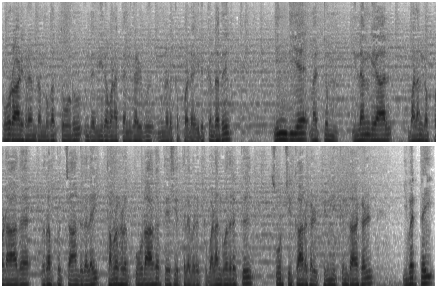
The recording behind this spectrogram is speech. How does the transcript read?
போராளிகள் என்ற முகத்தோடு இந்த வீரவணக்க நிகழ்வு முன்னெடுக்கப்பட இருக்கின்றது. இந்திய மற்றும் இலங்கையால் வழங்கப்படாத இறப்புச் சான்றிதழை தமிழர்களுக்கூடாக தேசிய தலைவருக்கு வழங்குவதற்கு சூழ்ச்சிக்காரர்கள் பின்னிக்கின்றார்கள். இவற்றை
